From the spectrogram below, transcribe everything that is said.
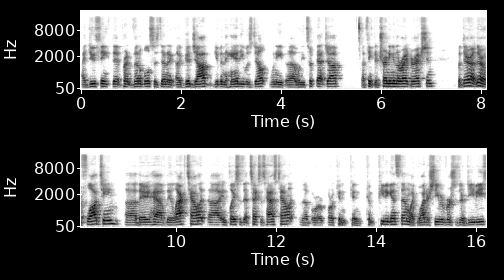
I do think that Brent Venables has done a, a good job given the hand he was dealt when he uh, when he took that job. I think they're trending in the right direction, but they're they're a flawed team. Uh, they have they lack talent uh, in places that Texas has talent uh, or, or can can compete against them, like wide receiver versus their DBs.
